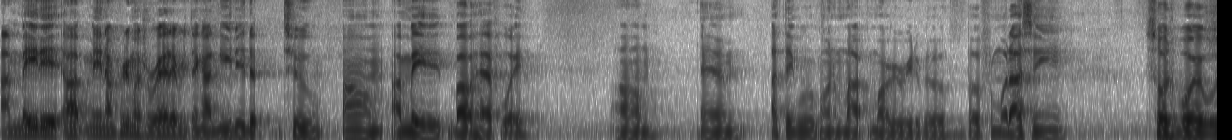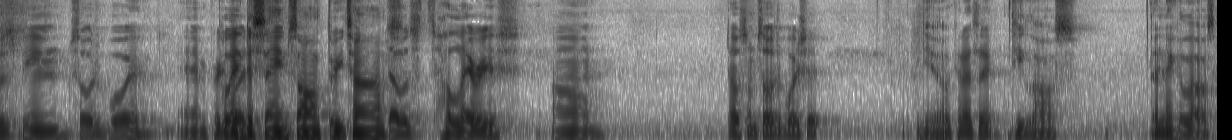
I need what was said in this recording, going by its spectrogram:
I made it. I mean, I pretty much read everything I needed to. Um, I made it about halfway. Um, and I think we were going to Mar- Margaritaville, but from what I seen, Soulja Boy was being Soulja Boy, and pretty Played much the same song three times. that was hilarious. Um, that was some Soulja Boy shit. yeah. What can I say? He lost. That nigga lost.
